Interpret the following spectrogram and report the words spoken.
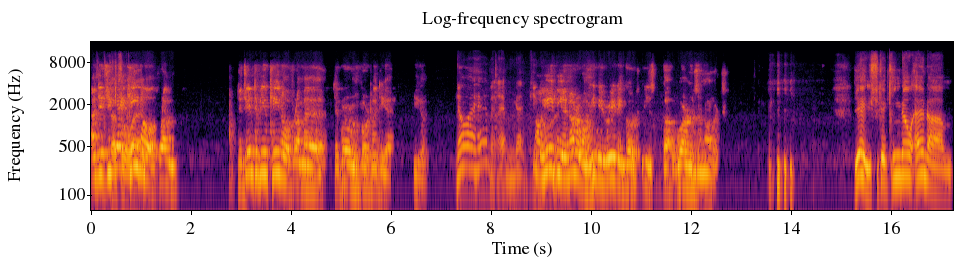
And did you That's get a Keno from? Did you interview Keno from uh, the Grow Room 420 yet? Eagle? no, I haven't. I haven't got Kino. Oh, he'd be another one. He'd be really good. He's got worlds of knowledge. Yeah, you should get Keno and um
